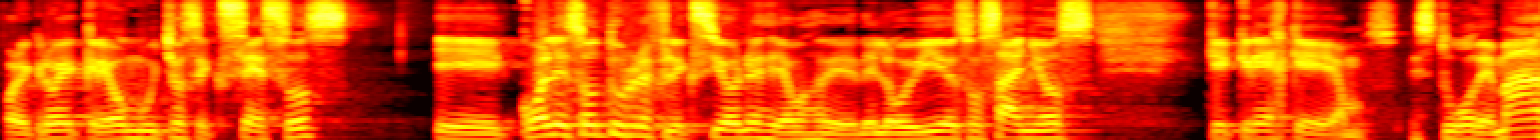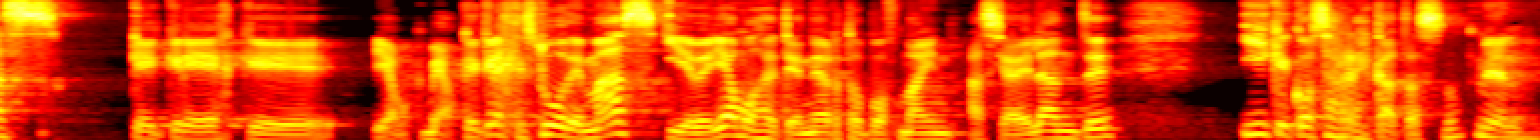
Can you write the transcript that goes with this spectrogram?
porque creo que creó muchos excesos. Eh, ¿Cuáles son tus reflexiones, digamos, de, de lo vivido esos años? ¿Qué crees que, digamos, estuvo de más? qué crees que, digamos, qué crees que estuvo de más y deberíamos de tener top of mind hacia adelante y qué cosas rescatas. Bien.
